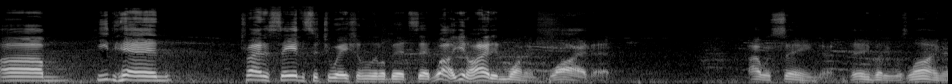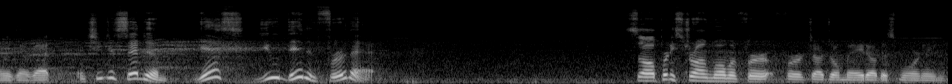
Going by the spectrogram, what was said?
um, he then, trying to save the situation a little bit, said, Well, you know, I didn't want to imply that I was saying that anybody was lying or anything like that. And she just said to him, Yes, you did infer that. So, pretty strong moment for, for Judge Olmedo this morning.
